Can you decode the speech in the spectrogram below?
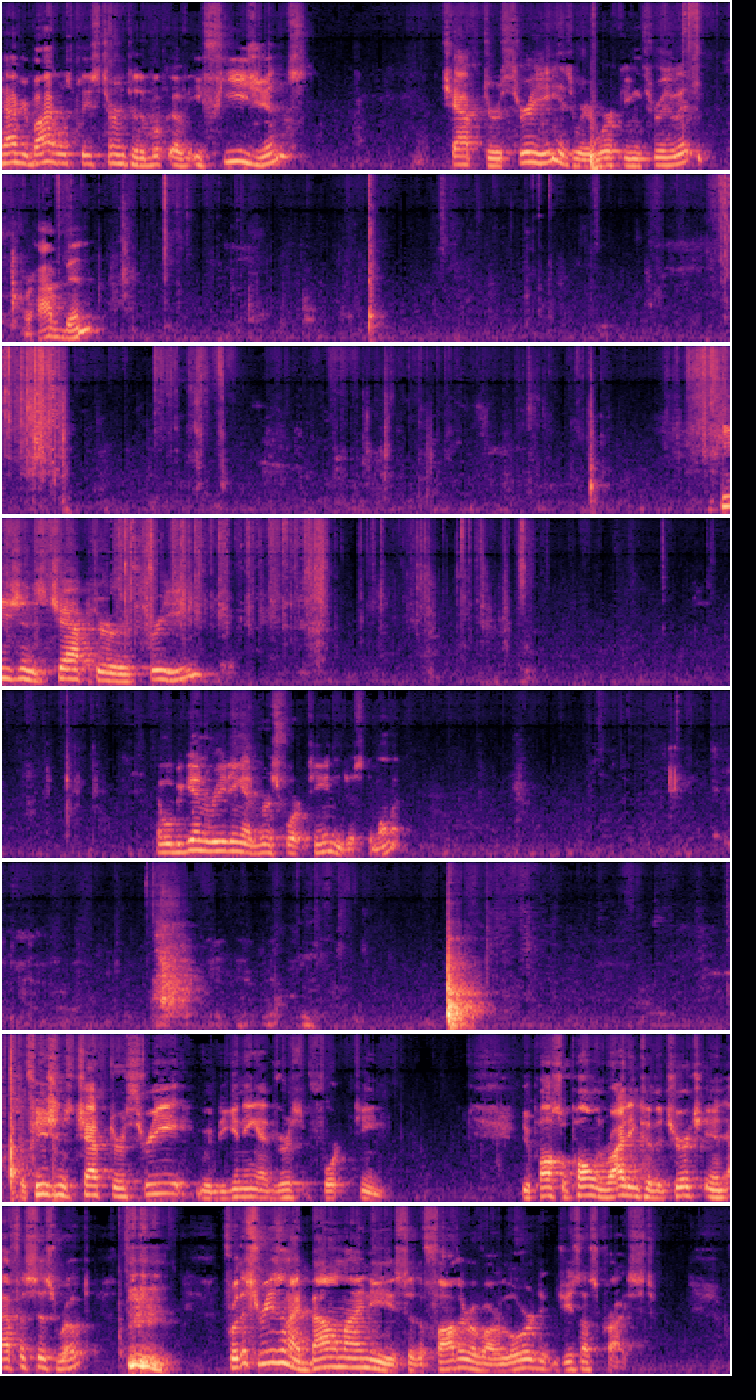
You have your Bibles, please turn to the book of Ephesians, chapter 3, as we're working through it, or have been. Ephesians chapter 3. And we'll begin reading at verse 14 in just a moment. Ephesians chapter 3, we're beginning at verse 14. The Apostle Paul, in writing to the church in Ephesus, wrote, For this reason I bow my knees to the Father of our Lord Jesus Christ,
